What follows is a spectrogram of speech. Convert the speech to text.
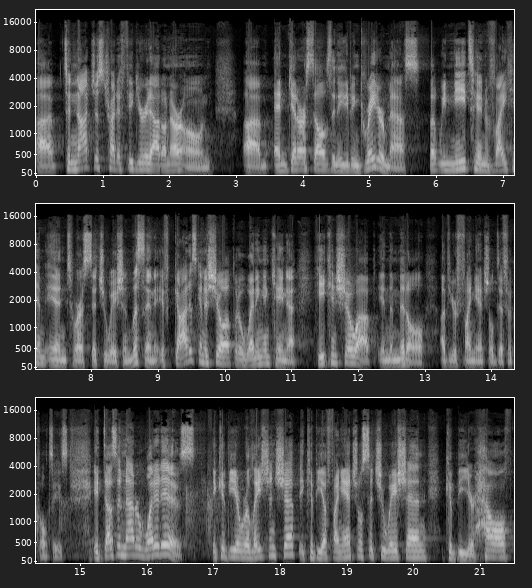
uh, to not just try to figure it out on our own um, and get ourselves in an even greater mess, but we need to invite him into our situation. Listen, if God is going to show up at a wedding in Cana, he can show up in the middle of your financial difficulties. It doesn't matter what it is. It could be a relationship. It could be a financial situation. It could be your health.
